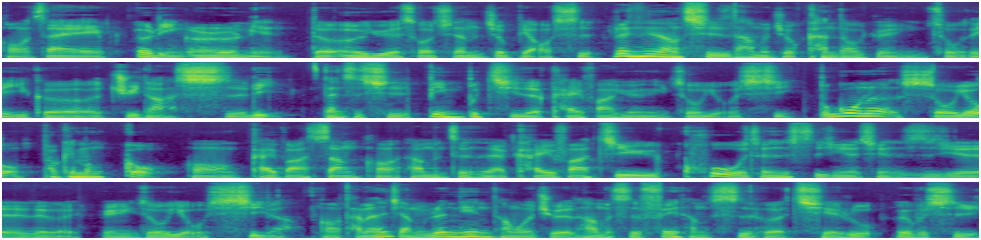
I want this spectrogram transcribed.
哦，在二零二二年的二月的时候。他们就表示，任天堂其实他们就看到元宇宙的一个巨大实力，但是其实并不急着开发元宇宙游戏。不过呢，手游 Pokemon Go 哦，开发商哈，他们正在开发基于扩增时间的现实世界的这个元宇宙游戏了。哦，坦白讲，任天堂我觉得他们是非常适合切入，又不是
